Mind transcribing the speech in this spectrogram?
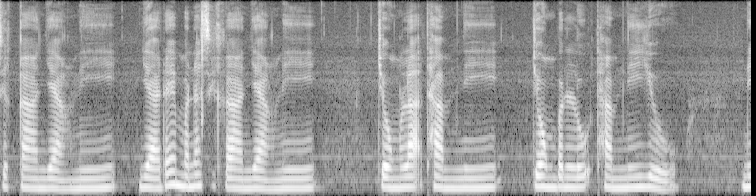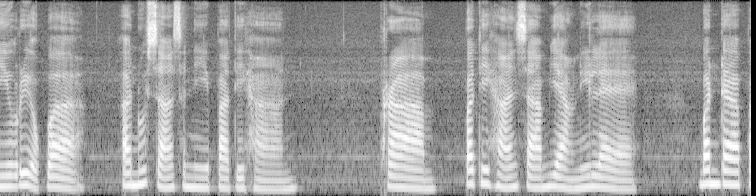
สิการอย่างนี้ อย่าได้มนสิการอย่างนี้ จงละธรรมนี้ จงบรรลุธรรมนี้อยู่ นี้เรียกว่า อนุสาสนีปาฏิหาร พรามปฏิหารสามอย่างนี้แล บรรดาป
